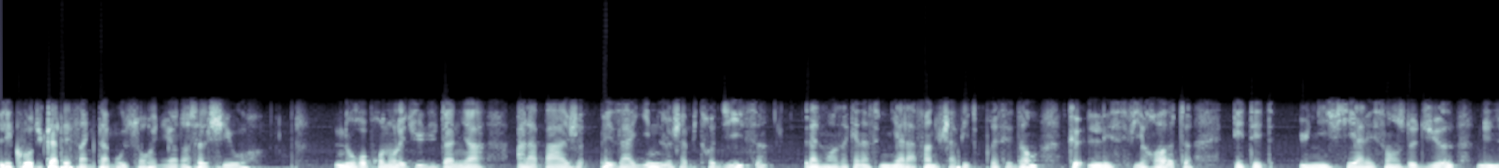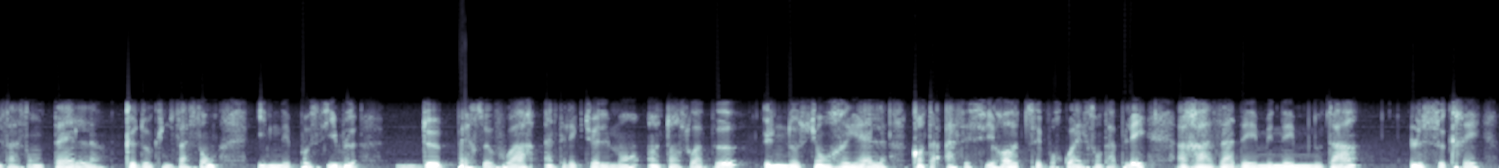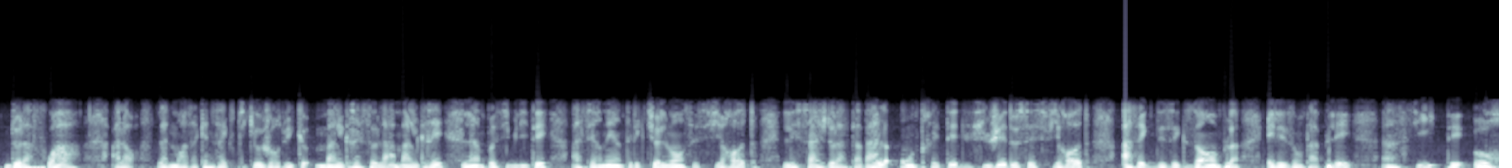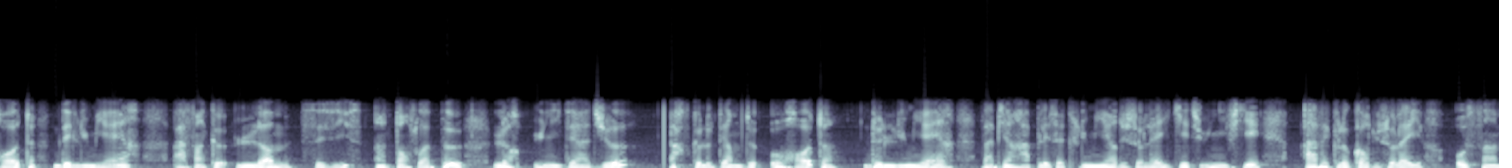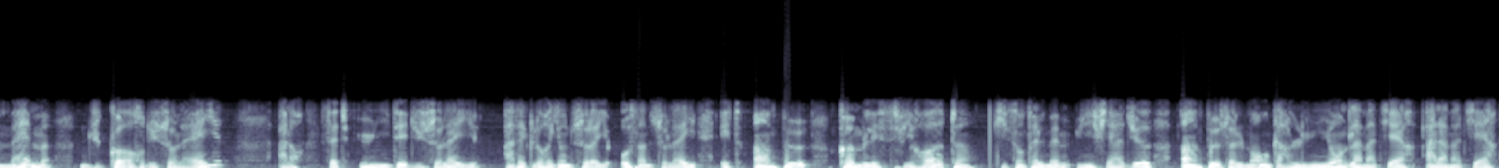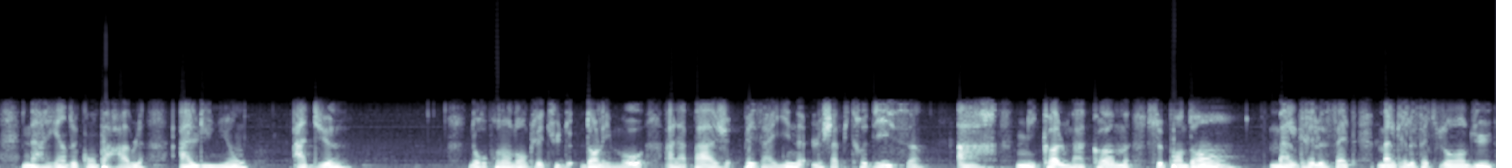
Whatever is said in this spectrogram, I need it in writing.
Les cours du 4 et 5 Tammuz sont réunis en un seul chiour. Nous reprenons l'étude du Tanya à la page Pesaïn, le chapitre 10. La Zaken a souligné à la fin du chapitre précédent que les sphirotes étaient unifiés à l'essence de Dieu d'une façon telle que d'aucune façon il n'est possible de percevoir intellectuellement un tant soit peu une notion réelle quant à ces sphirotes. C'est pourquoi elles sont appelées Raza de Menemnuta, le secret de la foi. Alors, l'Admorazaken va expliquer aujourd'hui que malgré cela, malgré l'impossibilité à cerner intellectuellement ces sphirotes, les sages de la Kabbale ont traité du sujet de ces sphirotes avec des exemples et les ont appelés ainsi des orotes, des lumières, afin que l'homme saisisse un tant soit peu leur unité à Dieu, parce que le terme de orote, de lumière va bien rappeler cette lumière du soleil qui est unifiée avec le corps du soleil au sein même du corps du soleil. Alors, cette unité du soleil avec le rayon du soleil au sein du soleil est un peu comme les sphirotes qui sont elles-mêmes unifiées à Dieu, un peu seulement car l'union de la matière à la matière n'a rien de comparable à l'union à Dieu. Nous reprenons donc l'étude dans les mots à la page Pésaïn, le chapitre 10. Ar, Mikol, Makom, cependant, malgré le fait, malgré le fait sous-entendu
